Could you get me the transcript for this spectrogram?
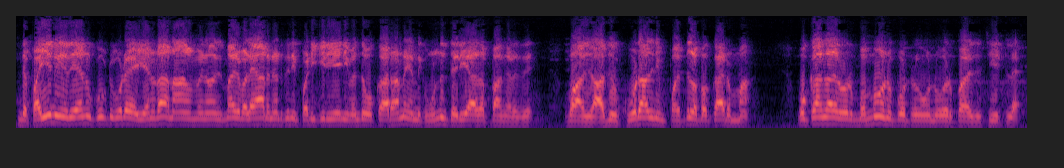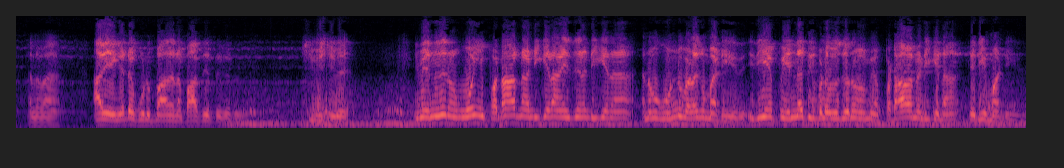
இந்த பையனுக்கு எதையானு கூப்பிட்டு கூட என்னடா நான் இந்த மாதிரி விளையாடுற நடத்தி நீ படிக்கிறியே நீ வந்து உட்காரான்னு எனக்கு ஒன்றும் தெரியாதப்பாங்கிறது. வா, அது கூடாது நீ பக்கத்தில் உட்காருமா உட்காந்தா ஒரு பொம்மை ஒன்று போட்டுருவோம் ஒன்று ஒரு இது சீட்டில் அல்லவா? அதை என்கிட்ட கொடுப்பான் அதை நான் பார்த்துட்டு இருக்கிறது. சிவ சிவ. இவன் என்னது ஓங்கி படார் நடிக்கிறான் இது நடிக்கிறான் நமக்கு ஒன்றும் விளங்க மாட்டேங்குது. இது ஏன் என்னத்துக்கு இவ்வளவு தூரம் அவன் படார் நடிக்கிறான் தெரிய மாட்டேங்குது.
